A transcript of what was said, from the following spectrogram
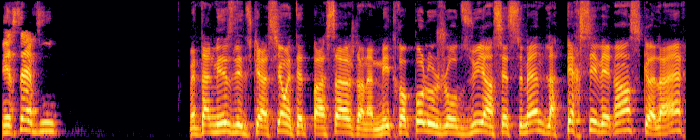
Merci à vous. Maintenant, le ministre de l'Éducation était de passage dans la métropole aujourd'hui. En cette semaine de la persévérance scolaire,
